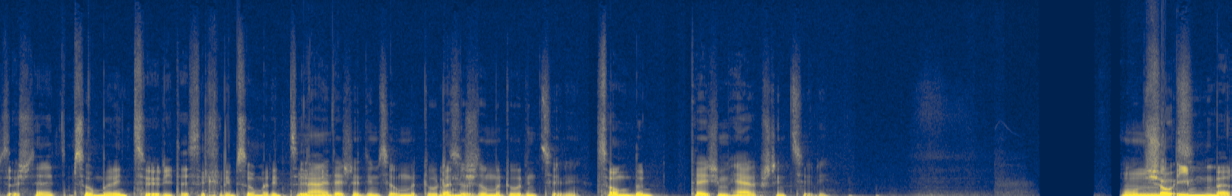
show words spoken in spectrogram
Wieso ist der nicht im Sommer in Zürich? Der ist sicher im Sommer in Zürich. Nein, der ist nicht im Sommer durch, also ist- Sommer durch in Zürich. Sondern Der ist im Herbst in Zürich. Und schon immer.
